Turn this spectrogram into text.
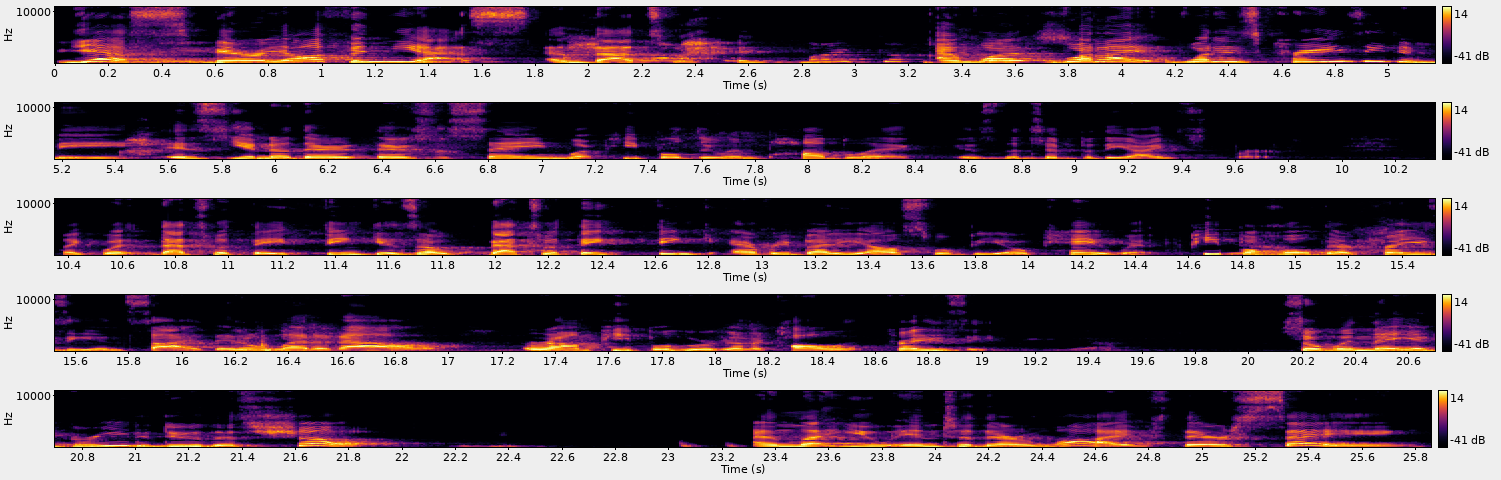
yes very often yes and that's what Like, oh my God. and what what I what is crazy to me is you know there there's a saying what people do in public is the tip of the iceberg like what that's what they think is that's what they think everybody else will be okay with people Yeah. hold their crazy inside they don't let it out around people who are going to call it crazy Yeah. so when they agree to do this show mm-hmm. And let you into their lives, they're saying,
